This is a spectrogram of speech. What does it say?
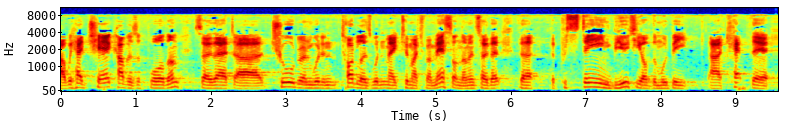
Uh, we had chair covers for them so that uh, children wouldn't, toddlers wouldn't make too much of a mess on them, and so that the, the pristine beauty of them would be uh, kept there.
